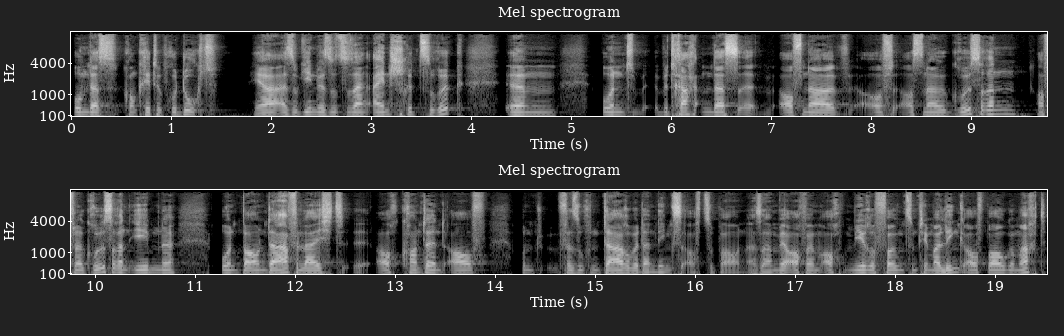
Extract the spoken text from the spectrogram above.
um das konkrete Produkt. Ja, also gehen wir sozusagen einen Schritt zurück ähm, und betrachten das äh, auf einer, auf, aus einer größeren, auf einer größeren Ebene und bauen da vielleicht äh, auch Content auf und versuchen darüber dann Links aufzubauen. Also haben wir auch, wir haben auch mehrere Folgen zum Thema Linkaufbau gemacht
